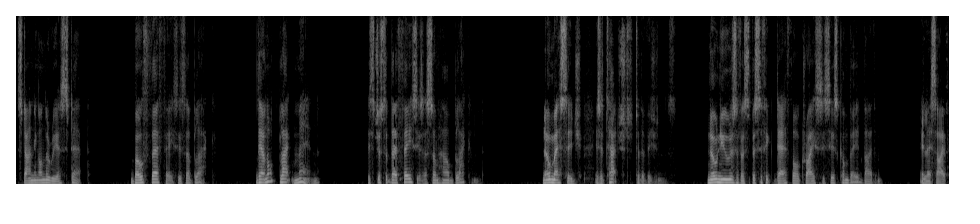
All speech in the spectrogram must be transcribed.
standing on the rear step. Both their faces are black. They are not black men. It's just that their faces are somehow blackened. No message is attached to the visions. No news of a specific death or crisis is conveyed by them, unless I've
